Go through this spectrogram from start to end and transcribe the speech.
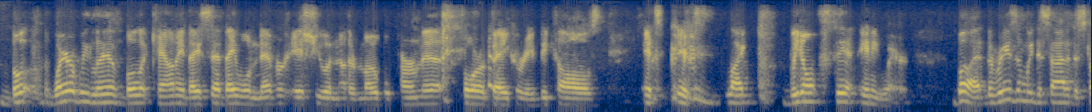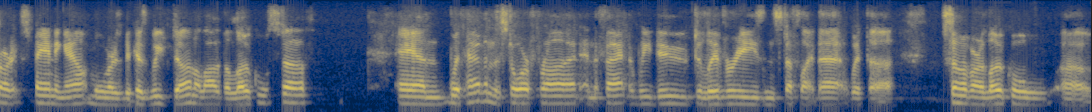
where we live, Bulloch County. They said they will never issue another mobile permit for a bakery because it's it's like we don't fit anywhere. But the reason we decided to start expanding out more is because we've done a lot of the local stuff. And with having the storefront and the fact that we do deliveries and stuff like that with uh, some of our local uh,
